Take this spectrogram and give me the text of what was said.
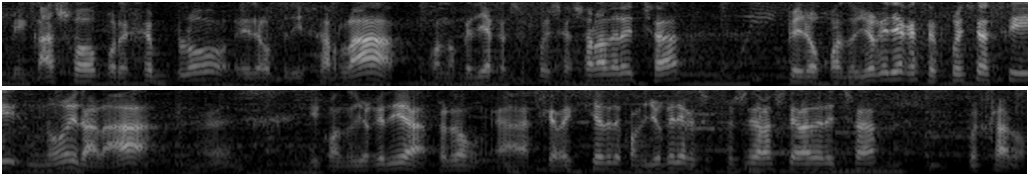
En mi caso, por ejemplo, era utilizar la A cuando quería que se fuese hacia la derecha, pero cuando yo quería que se fuese así, no era la A. ¿eh? Y cuando yo quería, perdón, hacia la izquierda, cuando yo quería que se fuese hacia la derecha, pues claro,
